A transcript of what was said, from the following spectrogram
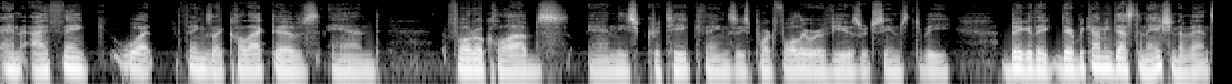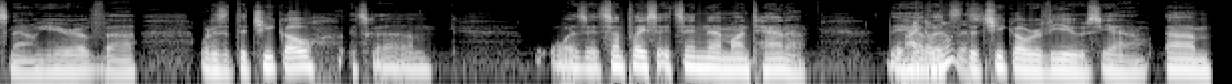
and I think what things like collectives and photo clubs and these critique things, these portfolio reviews, which seems to be bigger. They they're becoming destination events now. You hear of uh, what is it, the Chico? It's um, was it someplace? It's in uh, Montana. They have the Chico reviews, yeah. Um,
